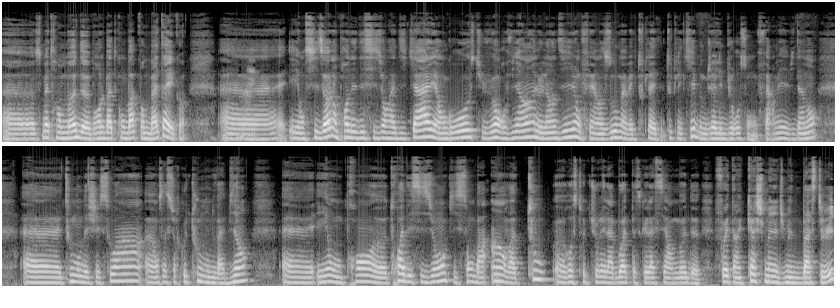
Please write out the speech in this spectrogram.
se mettre en mode branle-bas de combat, plan de bataille, quoi. Et on s'isole, on prend des décisions radicales et en gros, si tu veux, on revient le lundi, on fait un zoom avec toute l'équipe. Donc déjà, les bureaux sont fermés évidemment. tout le monde est chez soi, on s'assure que tout le monde va bien. Euh, et on prend euh, trois décisions qui sont, bah, un, on va tout euh, restructurer la boîte parce que là, c'est en mode, faut être un cash management bastard,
